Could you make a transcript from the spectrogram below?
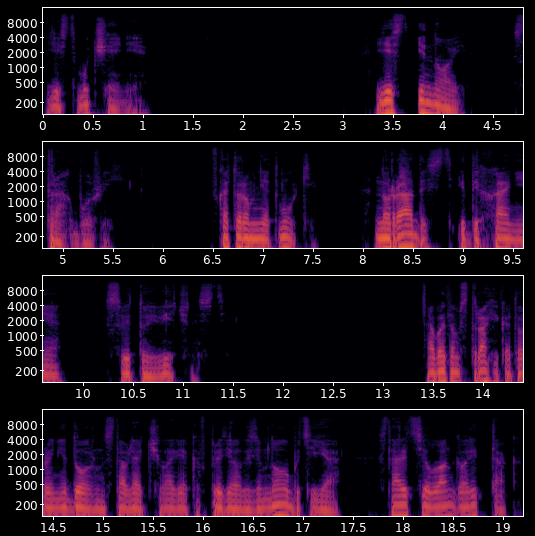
есть мучение. Есть иной страх Божий, в котором нет муки, но радость и дыхание святой вечности. Об этом страхе, который не должен оставлять человека в пределах земного бытия, старец Силуан говорит так.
